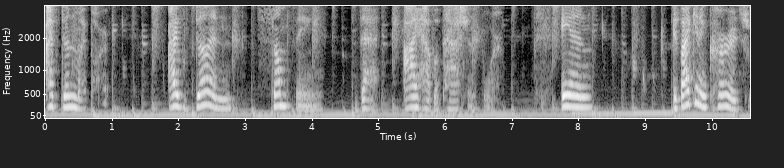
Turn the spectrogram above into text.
I've done my part. I've done something that I have a passion for. And if I can encourage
